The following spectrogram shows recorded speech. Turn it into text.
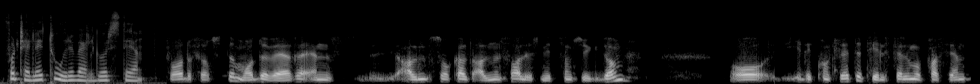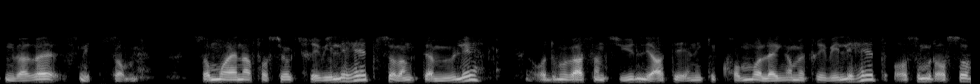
forteller Tore Velgård Steen. For det første må det være en såkalt allmennfarlig smittsom sykdom. Og I det konkrete tilfellet må pasienten være smittsom. Så må en ha forsøkt frivillighet så langt det er mulig. Og det må være sannsynlig at en ikke kommer lenger med frivillighet. Og så må det også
